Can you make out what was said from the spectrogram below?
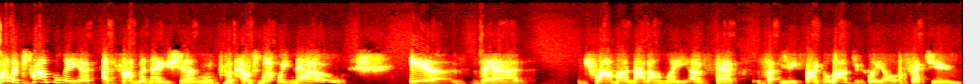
well, it's probably a, a combination because what we know is that trauma not only affects you psychologically, it'll affect you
